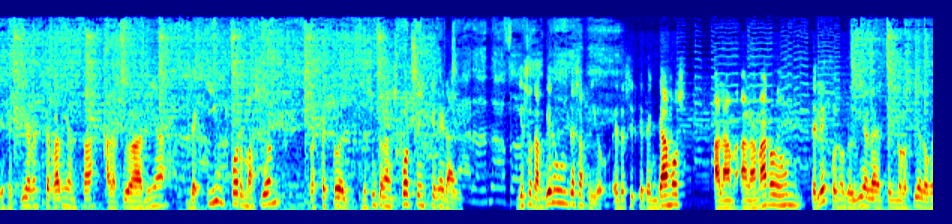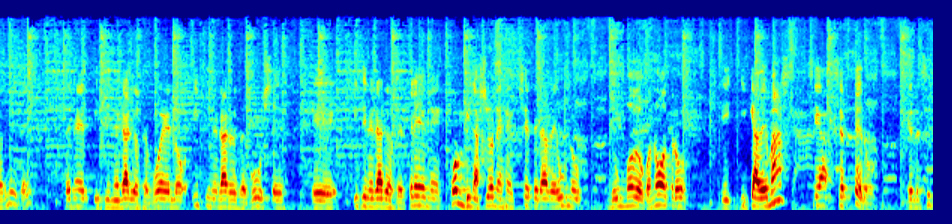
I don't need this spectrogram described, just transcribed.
efectivamente herramientas a la ciudadanía de información respecto de su transporte en general. Y eso también es un desafío, es decir, que tengamos a la, a la mano de un teléfono, que hoy día la tecnología lo permite, tener itinerarios de vuelo, itinerarios de buses, eh, itinerarios de trenes, combinaciones, etcétera, de uno de un modo con otro, y, que además sea certero, es decir,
